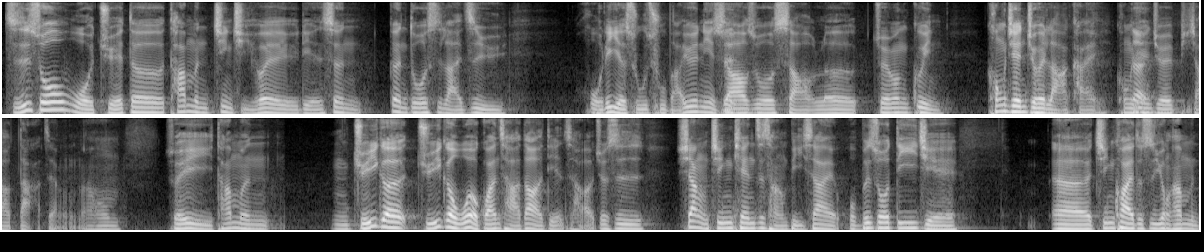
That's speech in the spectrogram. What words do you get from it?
只是说，我觉得他们近期会连胜，更多是来自于火力的输出吧。因为你也知道，说少了 Draymond Green，空间就会拉开，空间就会比较大，这样。然后，所以他们。嗯，举一个举一个我有观察到的点子哈，就是像今天这场比赛，我不是说第一节，呃，金块都是用他们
